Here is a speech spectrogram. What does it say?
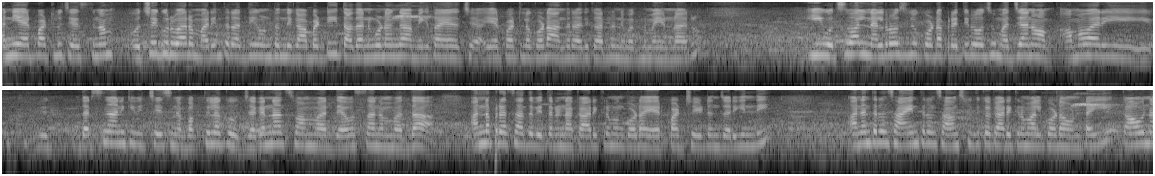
అన్ని ఏర్పాట్లు చేస్తున్నాం. వచ్చే గురువారం మరింత రద్దీ ఉంటుంది కాబట్టి తదనుగుణంగా మిగతా ఏర్పాట్లు కూడా అందరు అధికారులు నిమగ్నమై ఉన్నారు. ఈ ఉత్సవాలు నెల రోజులు కూడా ప్రతిరోజు మధ్యాహ్నం అమ్మవారి దర్శనానికి విచ్చేసిన భక్తులకు జగన్నాథ స్వామి వారి దేవస్థానం వద్ద అన్నప్రసాద వితరణ కార్యక్రమం కూడా ఏర్పాటు చేయడం జరిగింది. అనంతరం సాయంత్రం సాంస్కృతిక కార్యక్రమాలు కూడా ఉంటాయి. కావున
